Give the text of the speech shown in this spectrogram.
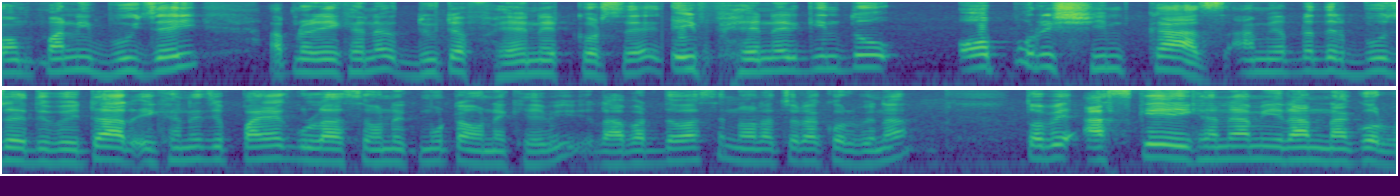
কোম্পানি বুঝেই আপনার এখানে দুইটা ফ্যান এড করছে। এই ফ্যানের কিন্তু অপরিসীম কাজ আমি আপনাদের বুঝাই দেবো এটা। আর এখানে যে পায়াগুলো আছে অনেক মোটা, অনেক হেভি রাবার দেওয়া আছে, নড়াচড়া করবে না। তবে আজকে এখানে আমি রান্না করব।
